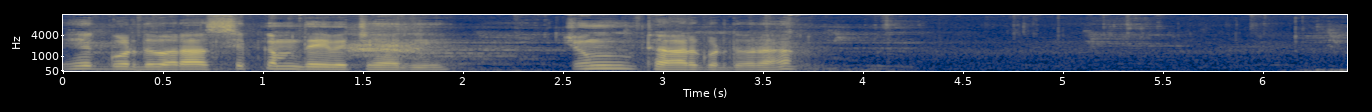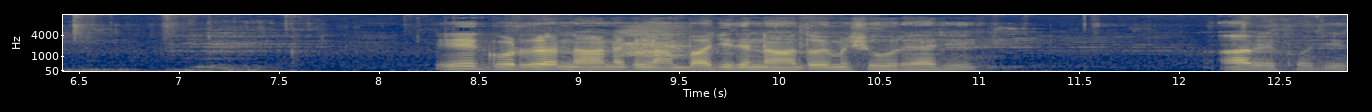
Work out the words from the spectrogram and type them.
ਇਹ ਗੁਰਦੁਆਰਾ ਸਿੱਕਮ ਦੇ ਵਿੱਚ ਹੈ ਜੀ ਚੁੰਗ ਠਾਰ ਗੁਰਦੁਆਰਾ। ਇਹ ਗੁਰਦੁਆਰਾ ਨਾਨਕ ਲਾਂਬਾ ਜੀ ਦੇ ਨਾਂ ਤੋਂ ਹੀ ਮਸ਼ਹੂਰ ਹੈ ਜੀ। ਆਹ ਵੇਖੋ ਜੀ,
